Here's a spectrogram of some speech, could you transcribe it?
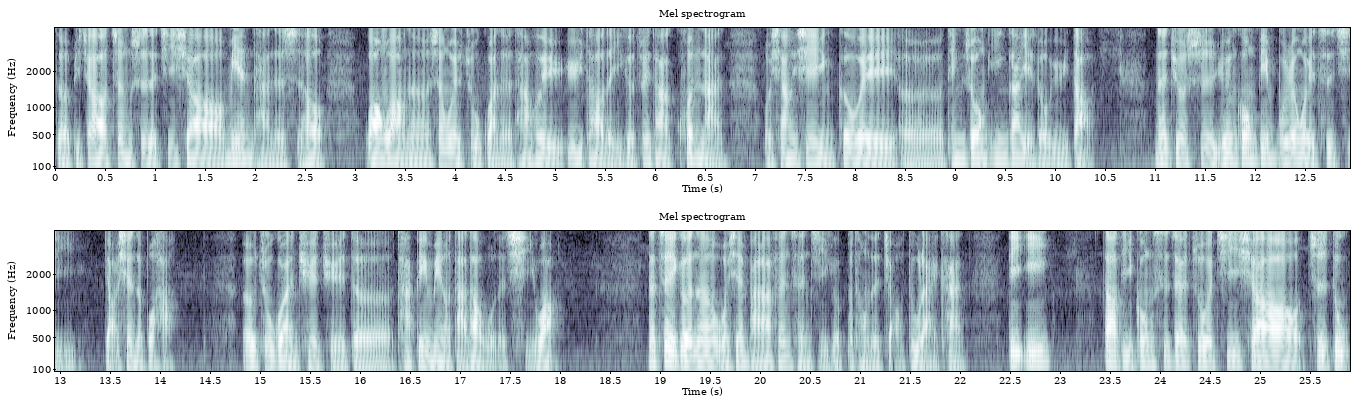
的比较正式的绩效面谈的时候，往往呢，身为主管的他会遇到的一个最大困难，我相信各位呃听众应该也都遇到，那就是员工并不认为自己表现的不好，而主管却觉得他并没有达到我的期望。那这个呢，我先把它分成几个不同的角度来看。第一，到底公司在做绩效制度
